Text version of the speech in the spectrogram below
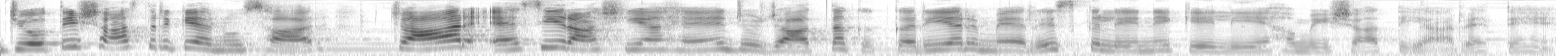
ज्योतिष शास्त्र के अनुसार चार ऐसी राशियाँ हैं जो जातक करियर में रिस्क लेने के लिए हमेशा तैयार रहते हैं।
